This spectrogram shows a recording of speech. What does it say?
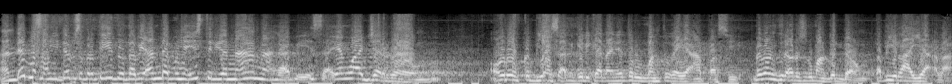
Anda bisa hidup seperti itu, tapi Anda punya istri dan anak nggak bisa. Yang wajar dong. Uruh kebiasaan kiri kanannya itu rumah tuh kayak apa sih? Memang tidak harus rumah gedong, tapi layak lah.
